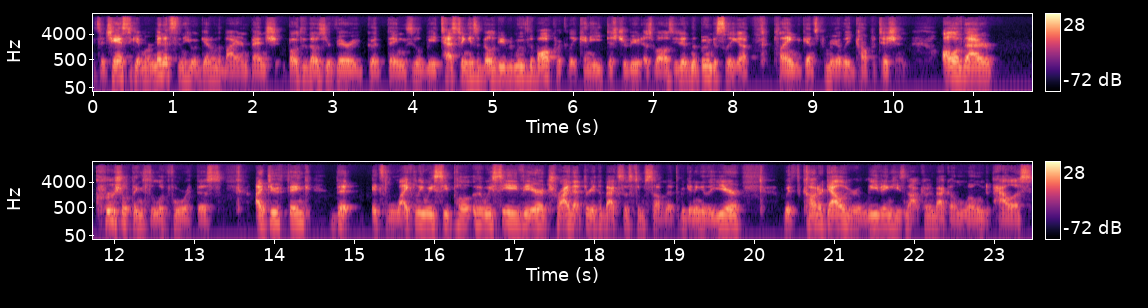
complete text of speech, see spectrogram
It's a chance to get more minutes than he would get on the Bayern bench. Both of those are very good things. It'll be testing his ability to move the ball quickly. Can he distribute as well as he did in the Bundesliga playing against Premier League competition? All of that are crucial things to look for with this. I do think that it's likely we see we see Vieira try that three at the back system some at the beginning of the year. With Conor Gallagher leaving, he's not coming back on loan to Palace.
